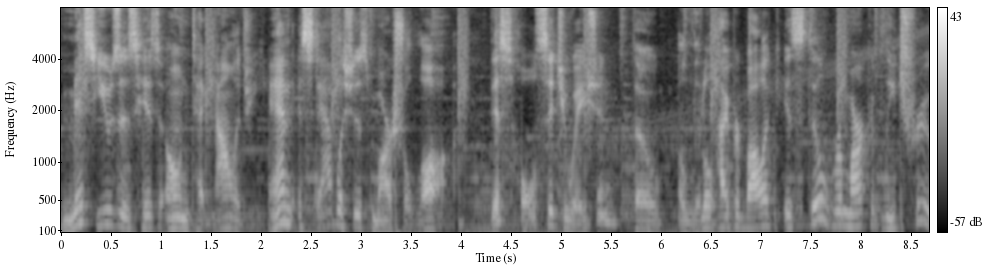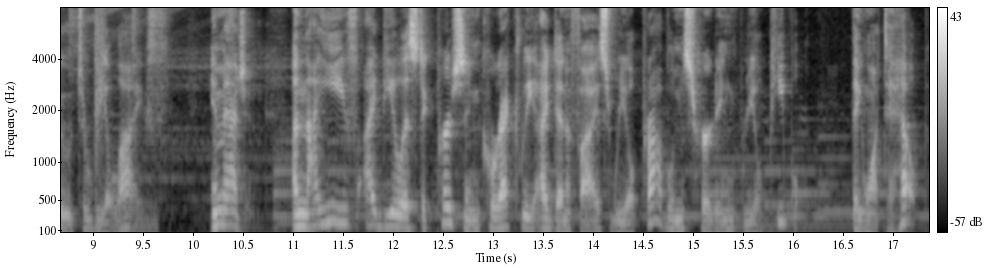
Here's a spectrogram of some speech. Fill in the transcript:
misuses his own technology, and establishes martial law. This whole situation, though a little hyperbolic, is still remarkably true to real life. Imagine, a naive, idealistic person correctly identifies real problems hurting real people. They want to help.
